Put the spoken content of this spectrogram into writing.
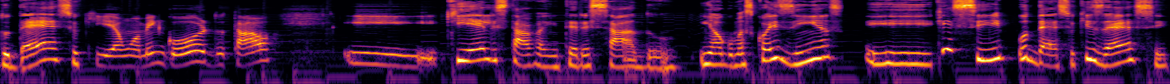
do Décio, que é um homem gordo tal, e que ele estava interessado em algumas coisinhas e que se o Décio quisesse,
